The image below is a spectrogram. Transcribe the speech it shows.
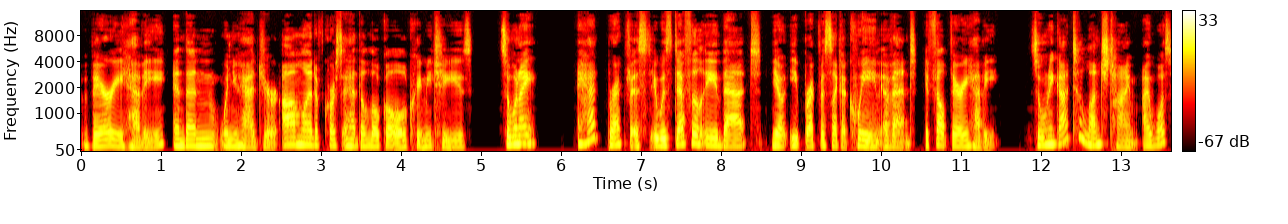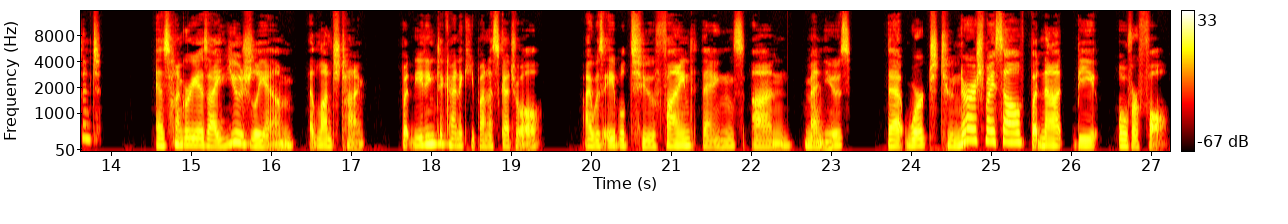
very heavy. And then when you had your omelet, of course, it had the local creamy cheese. So when I had breakfast, it was definitely that, you know, eat breakfast like a queen event. It felt very heavy. So when we got to lunchtime, I wasn't as hungry as I usually am at lunchtime, but needing to kind of keep on a schedule, I was able to find things on menus that worked to nourish myself, but not be over full.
